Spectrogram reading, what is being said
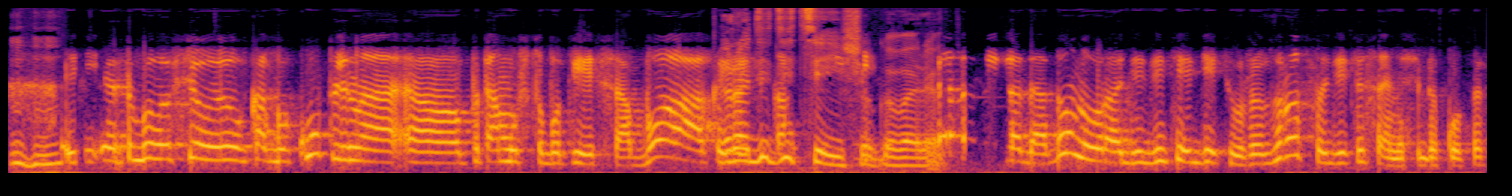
Угу. И это было все как бы куплено, э, потому что вот есть собака. Ради есть, детей еще говорят. Да, да, да, ну ради детей, дети уже взрослые, дети сами себе купят.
